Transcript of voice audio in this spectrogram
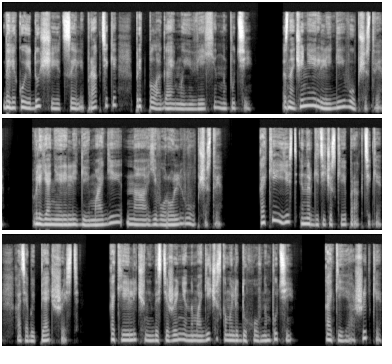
Далеко идущие цели практики, предполагаемые вехи на пути значение религии в обществе, влияние религии магии на его роль в обществе. Какие есть энергетические практики, хотя бы 5-6? Какие личные достижения на магическом или духовном пути? Какие ошибки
